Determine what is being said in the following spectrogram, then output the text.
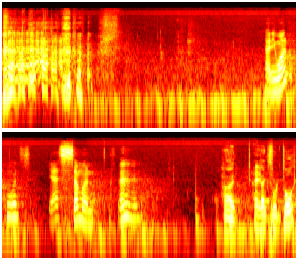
Anyone who wants? Yes, someone. Hi. Hey. Thanks for the talk.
